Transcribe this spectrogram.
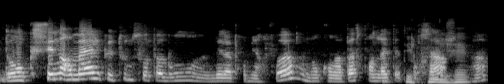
Donc c'est normal que tout ne soit pas bon dès la première fois. Donc on va pas se prendre la tête pour ça. Hein.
